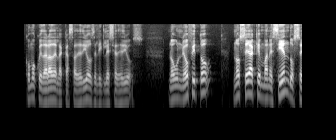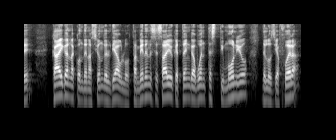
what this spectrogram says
¿cómo cuidará de la casa de Dios, de la iglesia de Dios? No un neófito, no sea que envaneciéndose caiga en la condenación del diablo. También es necesario que tenga buen testimonio de los de afuera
